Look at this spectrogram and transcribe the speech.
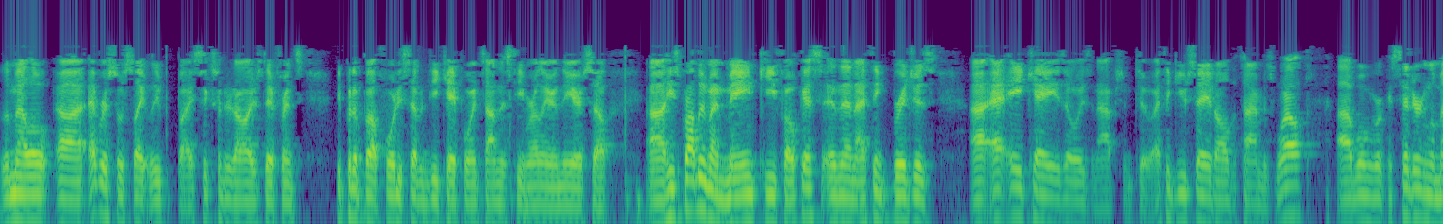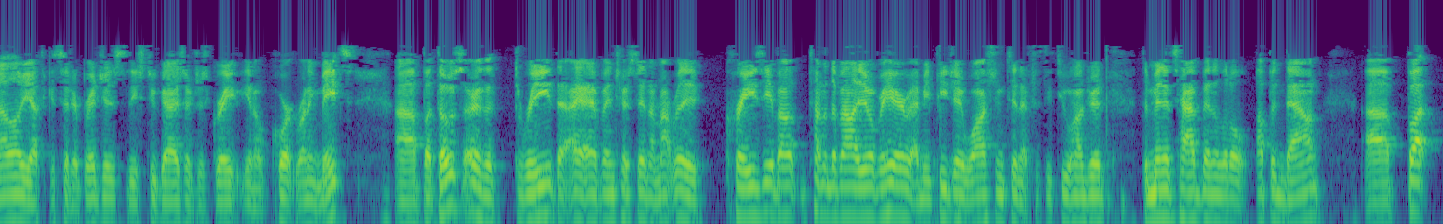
LaMelo, uh, ever so slightly by $600 difference. He put up about 47 DK points on this team earlier in the year. So, uh, he's probably my main key focus. And then I think Bridges, uh, at AK is always an option too. I think you say it all the time as well. Uh, when we're considering LaMelo, you have to consider Bridges. These two guys are just great, you know, court running mates. Uh, but those are the three that I have interest in. I'm not really crazy about a ton of the value over here. I mean, PJ Washington at 5,200. The minutes have been a little up and down. Uh, but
